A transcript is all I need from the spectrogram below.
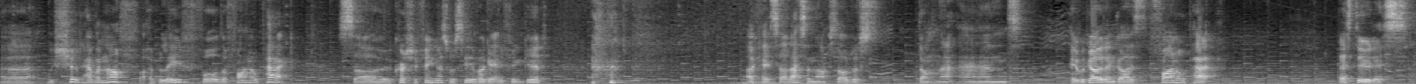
Uh, we should have enough, I believe, for the final pack. So, cross your fingers, we'll see if I get anything good. okay, so that's enough, so I'll just dump that, and here we go then, guys. Final pack. Let's do this.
